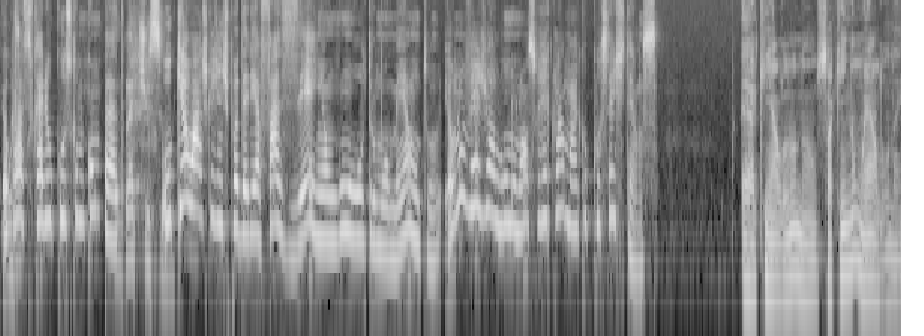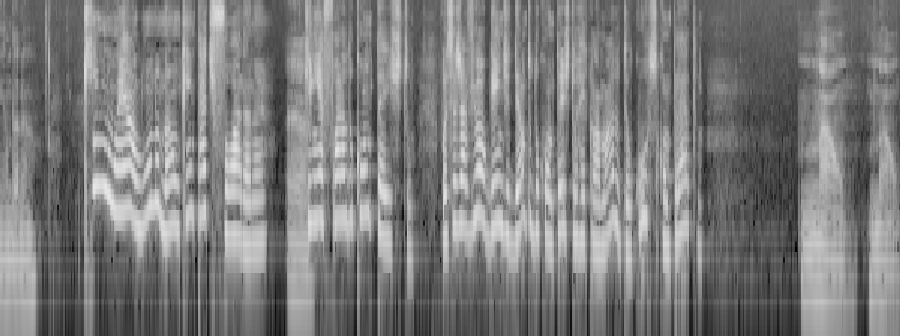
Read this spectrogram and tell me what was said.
Eu classificaria o curso como completo. completíssimo. O que eu acho que a gente poderia fazer em algum outro momento, eu não vejo aluno nosso reclamar que o curso é extenso. É, quem é aluno não. Só quem não é aluno ainda, né? Quem não é aluno, não, quem está de fora, né? É. Quem é fora do contexto. Você já viu alguém de dentro do contexto reclamar do teu curso completo? Não, não.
